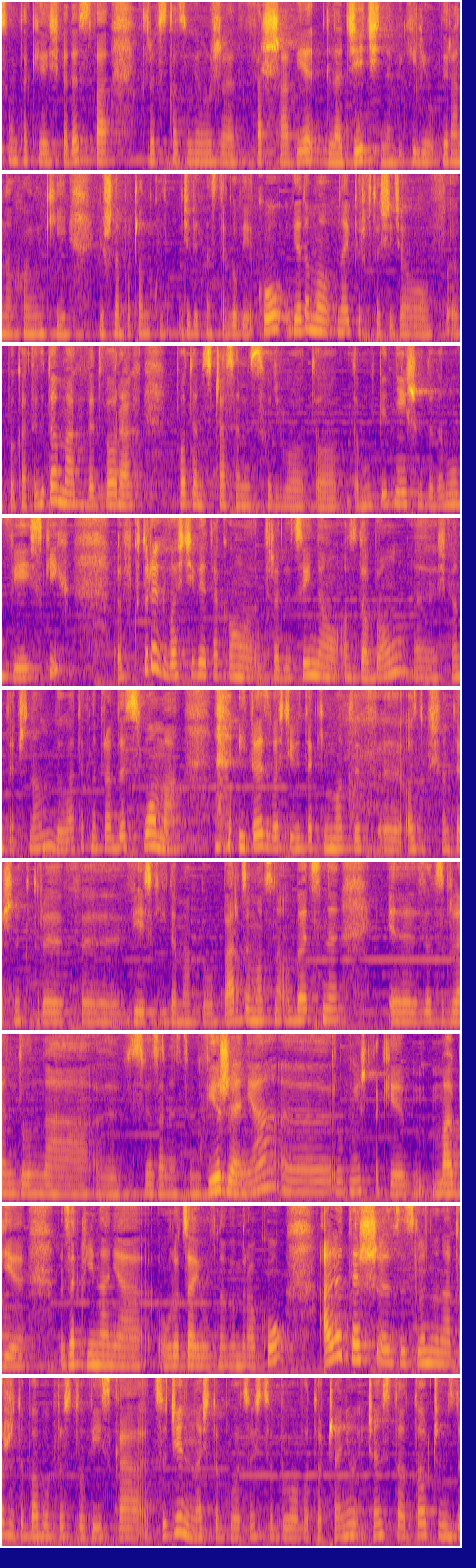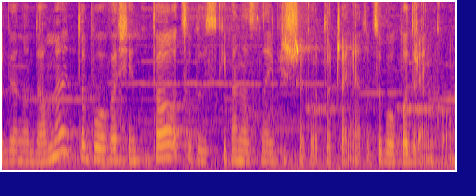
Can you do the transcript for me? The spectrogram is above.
Są takie świadectwa, które wskazują, że w Warszawie dla dzieci na Wigilię ubierano choinki już na początku XIX wieku. Wiadomo, najpierw to się działo w bogatych domach, we dworach, potem z czasem schodziło do domów biedniejszych, do domów wiejskich, w których właściwie taką tradycyjną ozdobą e, świąteczną była tak naprawdę słoma. I to jest właściwie taki motyw e, ozdób świątecznych, który w wiejskich domach był bardzo mocno obecny ze względu na e, związane z tym wierzenia, e, również takie magie zaklinania urodzaju w Nowym Roku, ale też ze względu na to, że to była po prostu wiejska codzienność, to było coś, co było w otoczeniu i często to, czym zdobiono domy, to było właśnie to, co pozyskiwano z najbliższego otoczenia, to, co było pod ręką.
